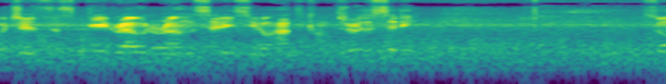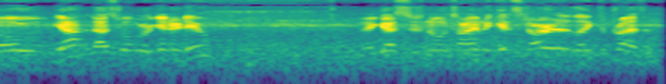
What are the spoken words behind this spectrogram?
which is the speed route around the city, so you don't have to come through the city. So, yeah, that's what we're going to do. I guess there's no time to get started like the present.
